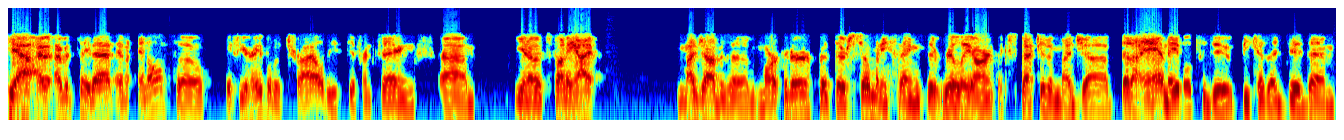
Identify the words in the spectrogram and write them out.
yeah, I, I would say that. And, and also, if you're able to try all these different things, um, you know, it's funny. I my job is a marketer, but there's so many things that really aren't expected of my job that I am able to do because I did them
